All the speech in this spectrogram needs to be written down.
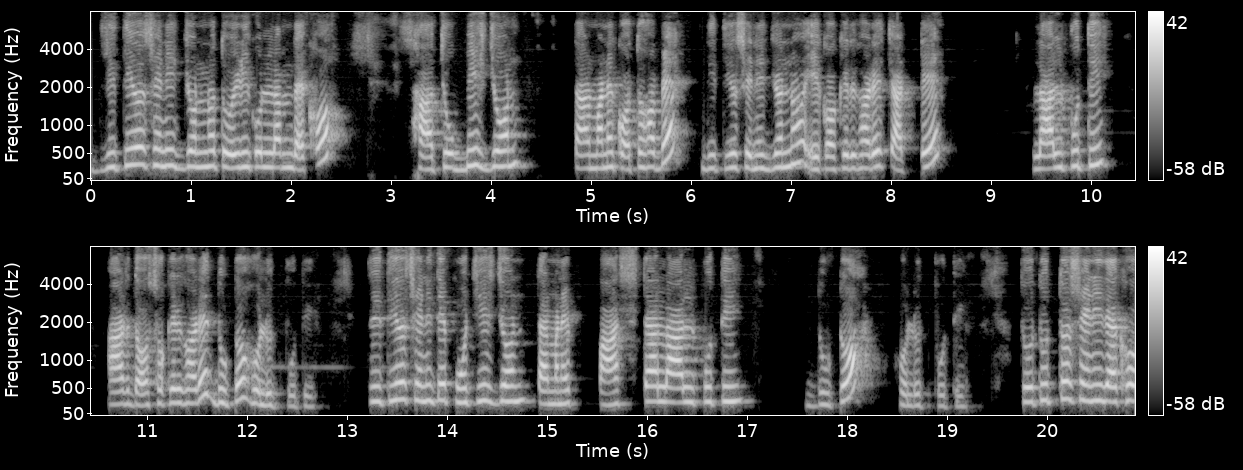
দ্বিতীয় শ্রেণির জন্য তৈরি করলাম, দেখো চব্বিশ জন, তার মানে কত হবে? দ্বিতীয় শ্রেণির জন্য এককের ঘরে চারটে লাল পুঁতি আর দশকের ঘরে দুটো হলুদ পুঁতি। তৃতীয় শ্রেণীতে পঁচিশ জন, তার মানে পাঁচটা লাল পুঁতি, দুটো হলুদ পুঁতি। চতুর্থ শ্রেণি, দেখো,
